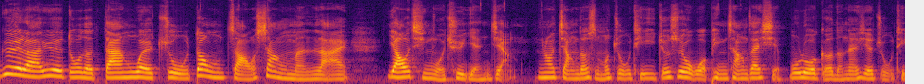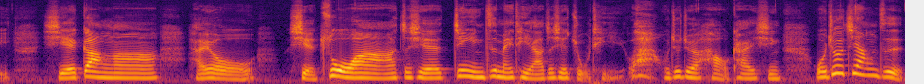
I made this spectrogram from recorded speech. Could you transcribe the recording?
越来越多的单位主动找上门来邀请我去演讲。然后讲的什么主题？就是我平常在写部落格的那些主题，斜杠啊，还有写作啊，这些经营自媒体啊，这些主题，哇，我就觉得好开心。我就这样子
